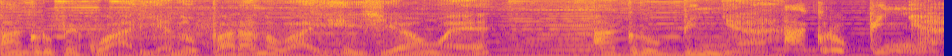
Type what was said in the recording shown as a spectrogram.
Agropecuária no Paranoá e região é Agrobinha. Agrobinha.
